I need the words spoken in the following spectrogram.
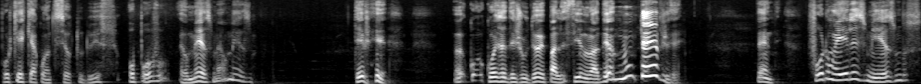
Por que, que aconteceu tudo isso? O povo é o mesmo? É o mesmo. Teve coisa de judeu e palestino lá dentro? Não teve. Entende? Foram eles mesmos,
